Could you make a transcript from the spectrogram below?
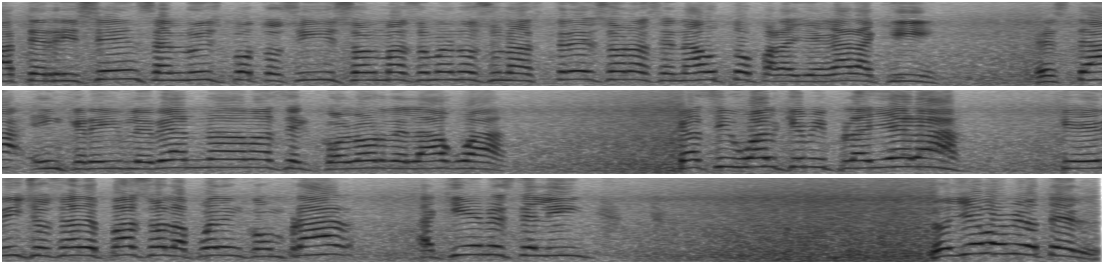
aterricé en San Luis Potosí, son más o menos unas 3 horas en auto para llegar aquí. Está increíble, vean nada más el color del agua, Casi igual que mi playera, que dicho sea de paso, la pueden comprar aquí en este link. Los llevo a mi hotel.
